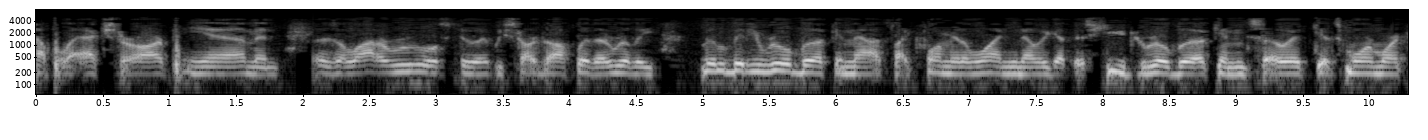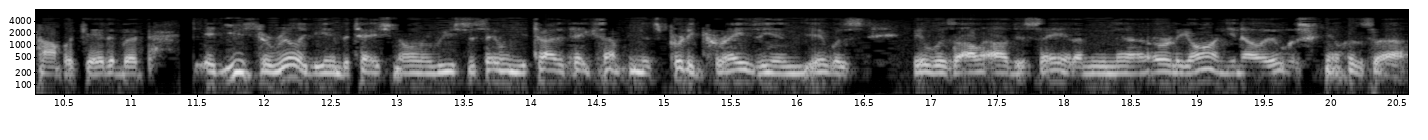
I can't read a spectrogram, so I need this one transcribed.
couple of extra RPM, and there's a lot of rules to it. We started off with a really little bitty rule book, and now it's like Formula One. You know, we got this huge rule book, and so it gets more and more complicated. But it used to really be invitation only. We used to say when you try to take something that's pretty crazy, and it was, it was. I'll, I'll just say it. I mean, uh, early on, you know, it was, it was. uh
